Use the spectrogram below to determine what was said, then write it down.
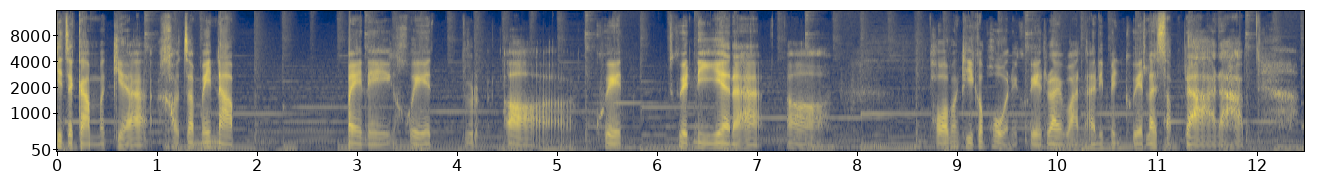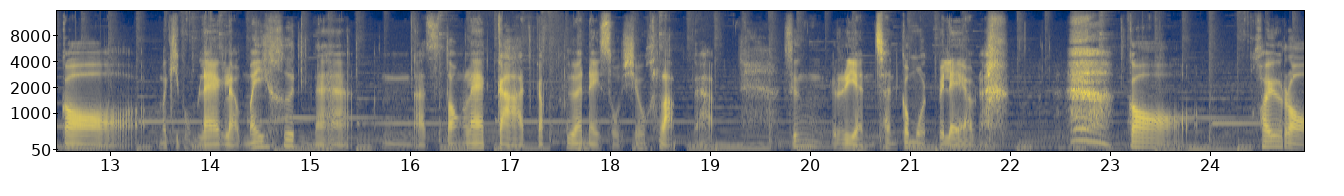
กิจกรรมเมื่อกี้เขาจะไม่นับไปในเควสเอ่อเควสเควสนี้นะฮะเอ่อ ราะว่าบางทีก็โผล่ในเควสรายวัน อันนี้เป็นเควสรายสัปดาห์นะครับ ก็เมื่อกี้ผมแลกแล้วไม่ขึ้นนะฮะอืมอาจจะต้องแลกการ์ดกับเพื่อนในโซเชียลคลับนะครับ ซึ่งเหรียญฉันก็หมดไปแล้วนะ ก็ค่อยรอ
